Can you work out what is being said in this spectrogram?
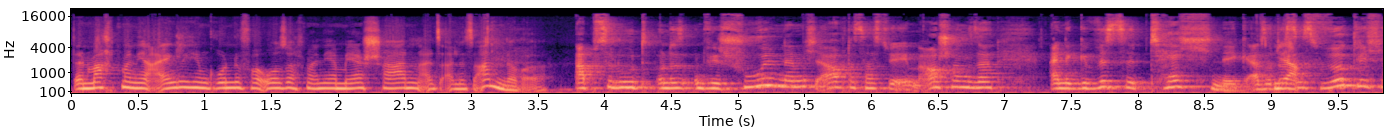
dann macht man ja eigentlich im Grunde verursacht man ja mehr Schaden als alles andere. Absolut. Und, das, und wir schulen nämlich auch, das hast du ja eben auch schon gesagt, eine gewisse Technik. Also das ja. ist wirklich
